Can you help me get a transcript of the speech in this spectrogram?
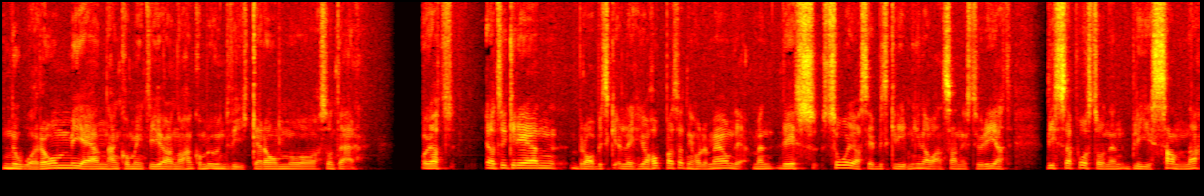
nå dem igen, han kommer inte göra något, han kommer undvika dem och sånt där. Och jag, jag tycker det är en bra beskrivning, eller jag hoppas att ni håller med om det, men det är så jag ser beskrivningen av hans sanningsteori, att vissa påståenden blir sanna.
